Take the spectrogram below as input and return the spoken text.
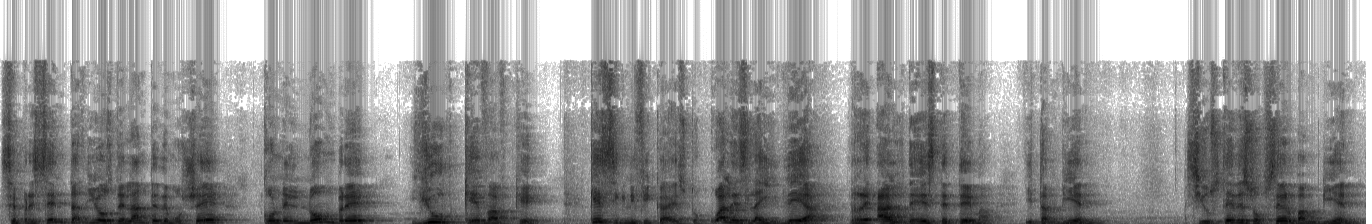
Se presenta Dios delante de Moshe con el nombre Yud ke vav ke. ¿Qué significa esto? ¿Cuál es la idea real de este tema? Y también, si ustedes observan bien,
